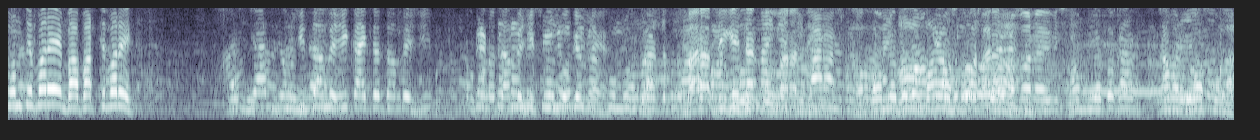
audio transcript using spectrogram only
কমতে পারে বা বাড়তে পারে? বাড়ার দিকেই থাকব বাড়ার কমলে তো কমলে তো কামার ব্যবস্থা না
